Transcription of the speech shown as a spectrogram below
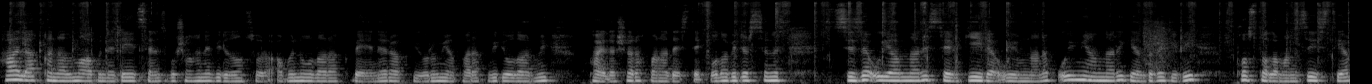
Hala kanalıma abone değilseniz bu şahane videodan sonra abone olarak, beğenerek, yorum yaparak videolarımı paylaşarak bana destek olabilirsiniz. Size uyanları sevgiyle uyumlanıp uymayanları geldiği gibi postalamanızı isteyen.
